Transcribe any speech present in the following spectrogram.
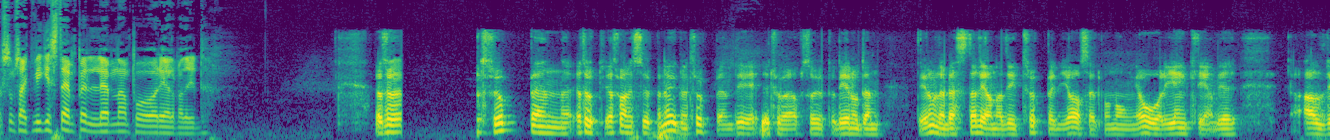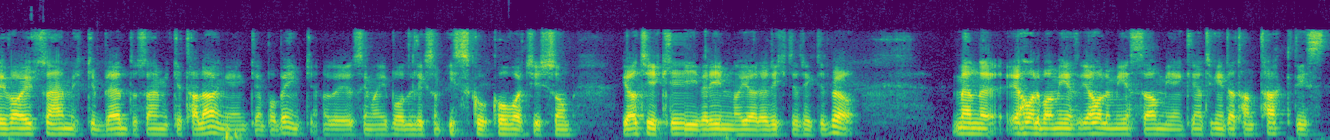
som sagt, vilken stämpel lämnar han på Real Madrid? Jag tror truppen, jag tror, jag tror han är supernöjd med truppen. Det, det tror jag absolut. Och det är nog den, det är nog den bästa Real Madrid-truppen jag har sett på många år egentligen. Det, aldrig varit så här mycket bredd och så här mycket talang egentligen på bänken. Och det ser man ju både liksom Isko och Kovacic som jag tycker kliver in och gör det riktigt, riktigt bra. Men eh, jag håller bara med, jag håller med Sam egentligen. Jag tycker inte att han taktiskt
